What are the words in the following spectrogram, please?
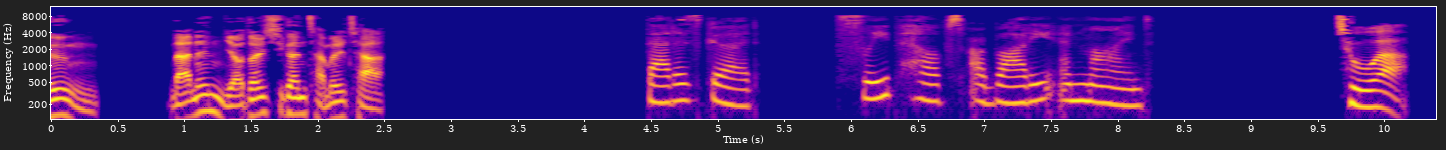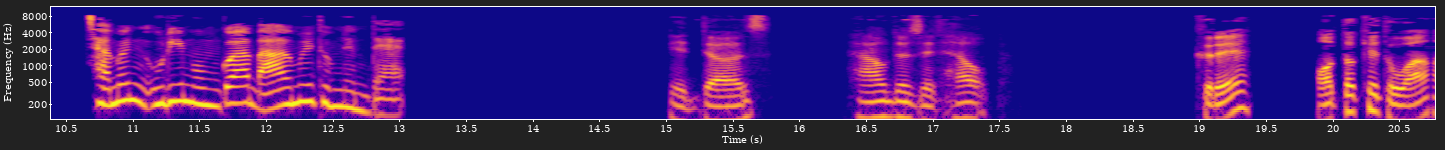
응. 나는 8시간 잠을 자. That is good. Sleep helps our body and mind. 좋아. 잠은 우리 몸과 마음을 돕는데. It does? How does it help? 그래? 어떻게 도와?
